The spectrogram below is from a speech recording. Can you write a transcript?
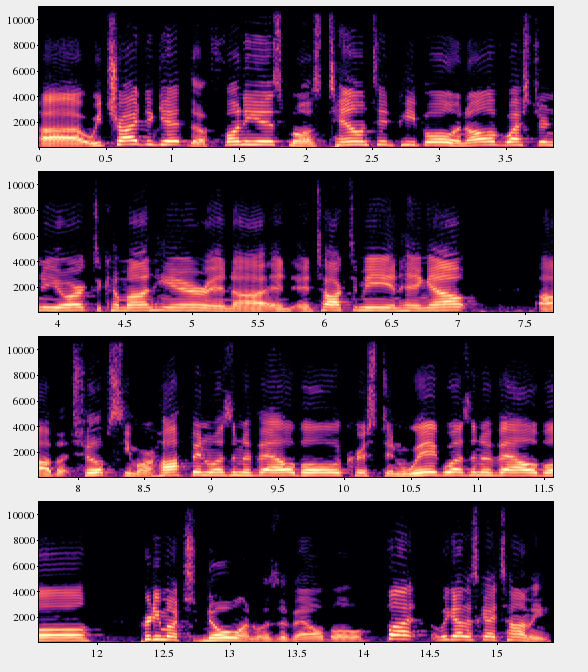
Uh, we tried to get the funniest, most talented people in all of Western New York to come on here and uh, and, and talk to me and hang out. Uh, but Philip Seymour Hoffman wasn't available. Kristen Wiig wasn't available. Pretty much no one was available. But we got this guy Tommy.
